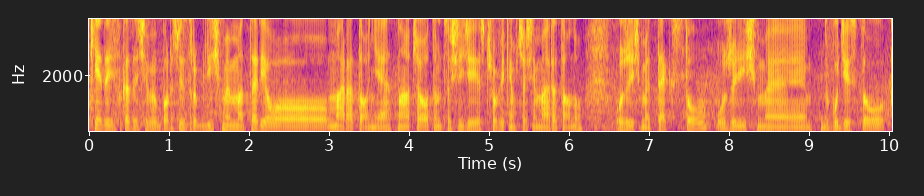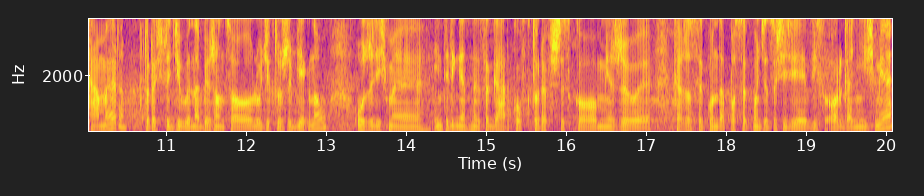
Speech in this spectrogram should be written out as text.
kiedyś w Gazecie Wyborczej zrobiliśmy materiał o maratonie, to znaczy o tym, co się dzieje z człowiekiem w czasie maratonu. Użyliśmy tekstu, użyliśmy 20 kamer, które śledziły na bieżąco ludzi, którzy biegną. Użyliśmy inteligentnych zegarków, które wszystko mierzyły każda sekunda po sekundzie, co się dzieje w ich organizmie,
